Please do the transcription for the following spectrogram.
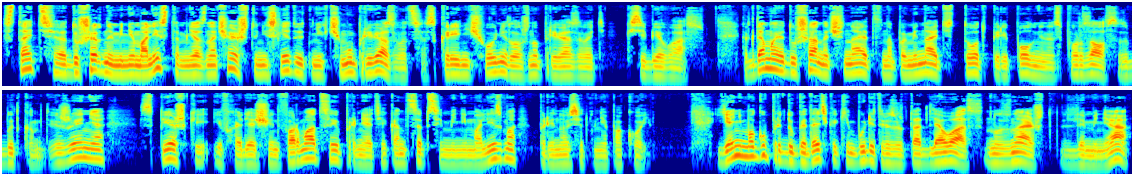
Стать душевным минималистом не означает, что не следует ни к чему привязываться. Скорее, ничего не должно привязывать к себе вас. Когда моя душа начинает напоминать тот переполненный спортзал с избытком движения, спешки и входящей информации, принятие концепции минимализма приносит мне покой. Я не могу предугадать, каким будет результат для вас, но знаю, что для меня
